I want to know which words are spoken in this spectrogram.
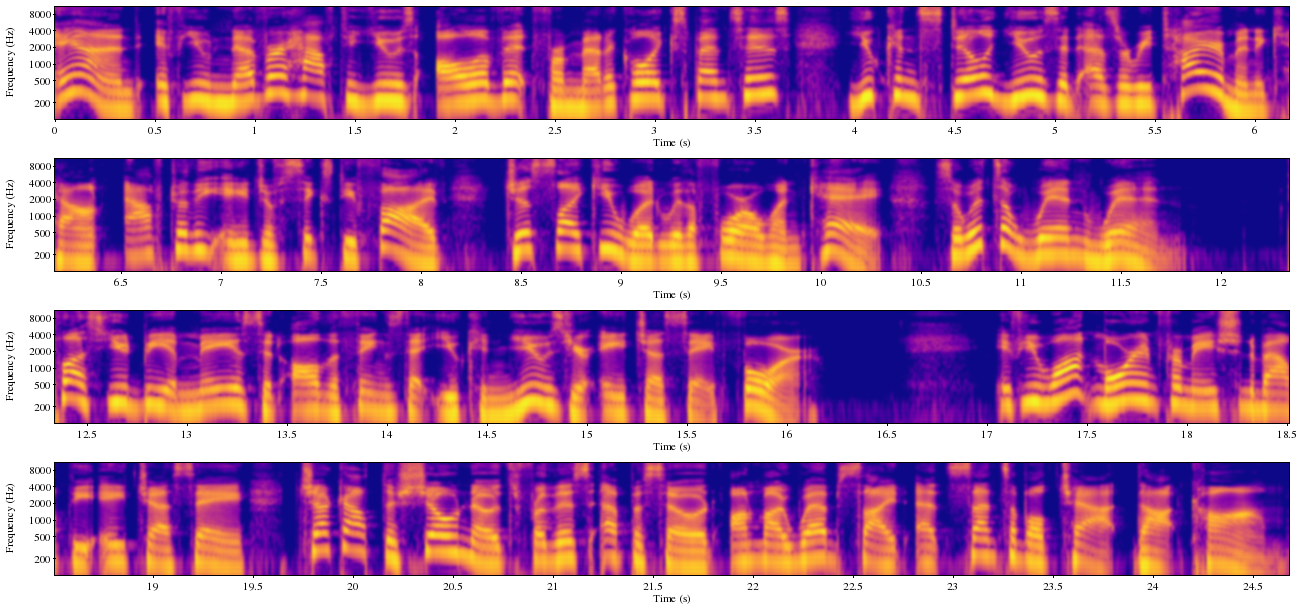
And if you never have to use all of it for medical expenses, you can still use it as a retirement account after the age of 65, just like you would with a 401k. So it's a win win. Plus, you'd be amazed at all the things that you can use your HSA for. If you want more information about the HSA, check out the show notes for this episode on my website at centsiblechat.com.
